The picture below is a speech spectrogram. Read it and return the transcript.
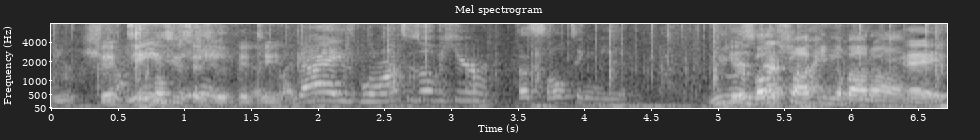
we were, Fifteen. both She said she was fifteen. Guys, Laurence is over here assaulting me. We were Yes, both that's- talking about um. Hey.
